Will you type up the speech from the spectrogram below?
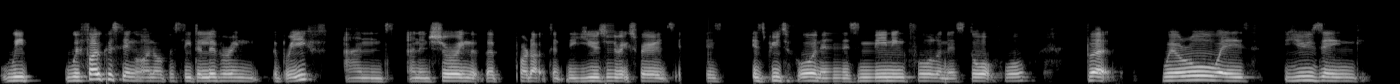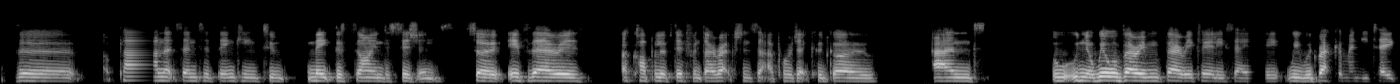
we we're focusing on obviously delivering the brief and and ensuring that the product and the user experience is is beautiful and is meaningful and is thoughtful. But we're always using the planet centered thinking to make design decisions. So if there is a couple of different directions that a project could go, and you know, we will very, very clearly say we would recommend you take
